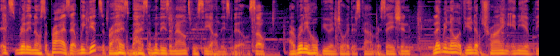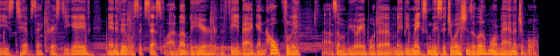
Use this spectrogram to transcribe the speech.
it's really no surprise that we get surprised by some of these amounts we see on these bills. So I really hope you enjoyed this conversation. Let me know if you end up trying any of these tips that Christy gave and if it was successful. I'd love to hear the feedback and hopefully uh, some of you are able to maybe make some of these situations a little more manageable.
